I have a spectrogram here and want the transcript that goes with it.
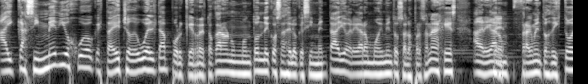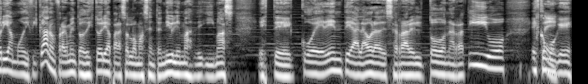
Hay casi medio juego que está hecho de vuelta porque retocaron un montón de cosas de lo que es inventario, agregaron movimientos a los personajes, agregaron fragmentos de historia, modificaron fragmentos de historia para hacerlo más entendible y más, y más este, coherente a la hora de cerrar el todo narrativo. Es como Sí. que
